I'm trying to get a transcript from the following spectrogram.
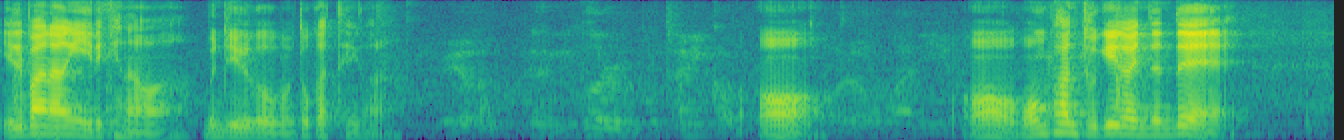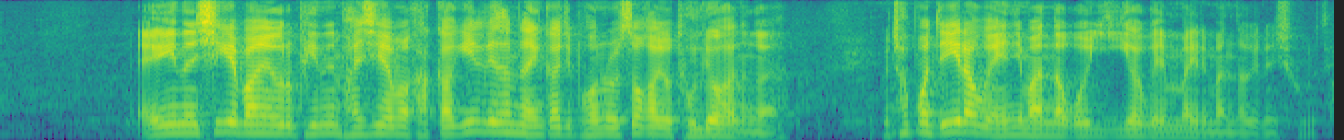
일반항이 이렇게 나와. 문제 읽어보면 똑같아 이거랑. 어. 어, 원판 두 개가 있는데 A는 시계 방향으로 B는 반시계 방향으로 각각 1, 2, 3, 4인까지 번호를 써가지고 돌려가는 거야. 첫 번째 1하고 N이 만나고 2하고 N 마일이 만나고 이런 식으로 돼.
